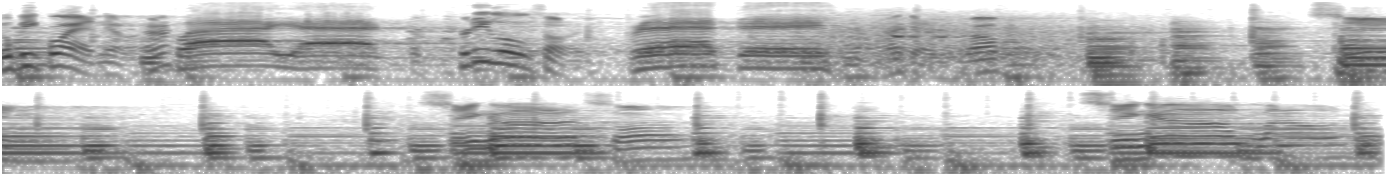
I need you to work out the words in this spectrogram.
you'll be quiet now, huh? Quiet! Pretty little song. Pretty! Okay, well, sing, sing a song, sing out loud,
